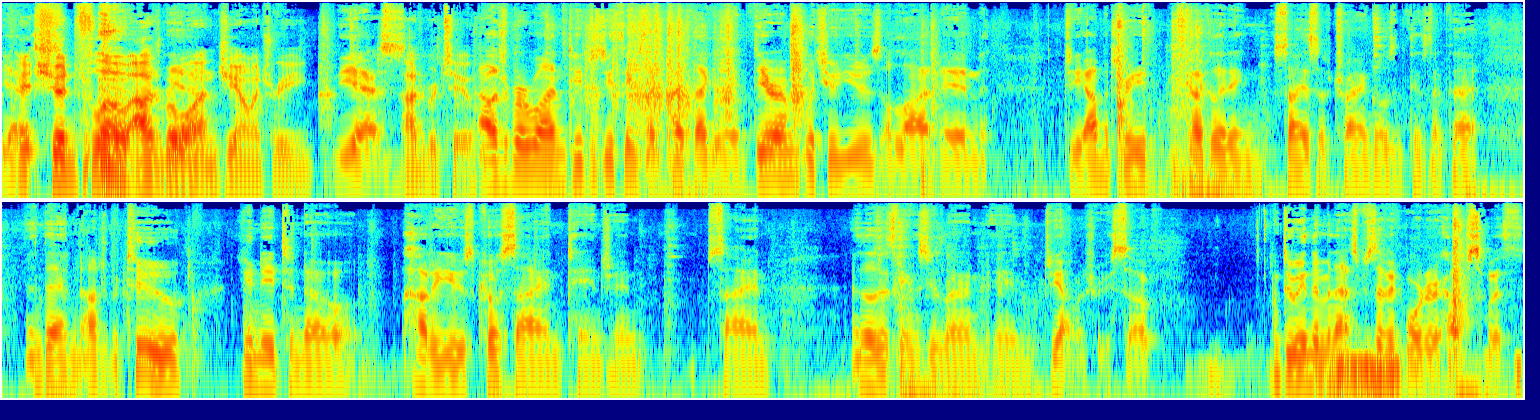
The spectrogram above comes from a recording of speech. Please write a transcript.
yes. It should flow algebra Yeah. 1, geometry, yes algebra 2. Algebra 1 teaches you things like Pythagorean theorem, which you use a lot in geometry, calculating size of triangles and things like that. And then Algebra 2, you need to know how to use cosine, tangent, sine, and those are things you learn in geometry. So doing them in that specific order helps with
